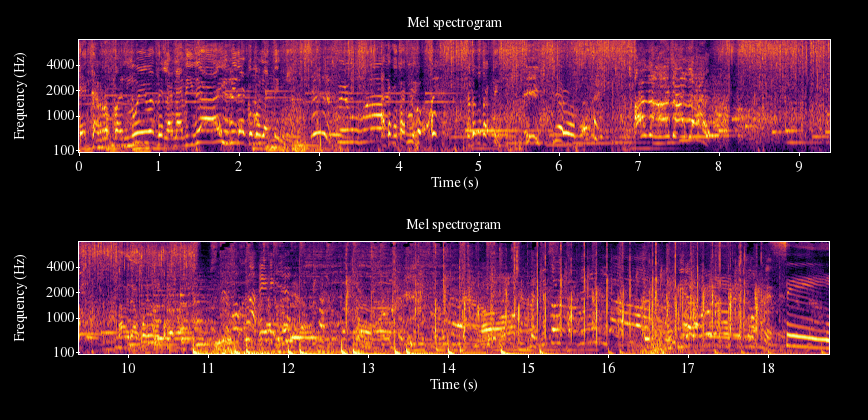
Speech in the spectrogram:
esta ropa es nueva de la Navidad y mira cómo la tenía. Anda a acostarte, anda a acostarte. ¡Anda a acostarte! Cabra huevona. Sí.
